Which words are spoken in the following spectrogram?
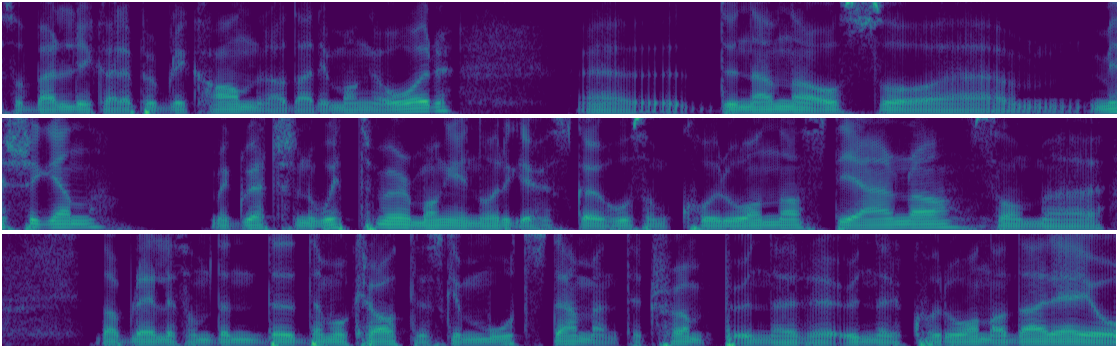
så vellykka republikanere der i mange år. Eh, du nevner også eh, Michigan, med Gretchen Whitmer. Mange i Norge husker jo hun som koronastjerna, som uh, da ble liksom den, den, demokratiske motstemmen til Trump under, under, korona. Der er jo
